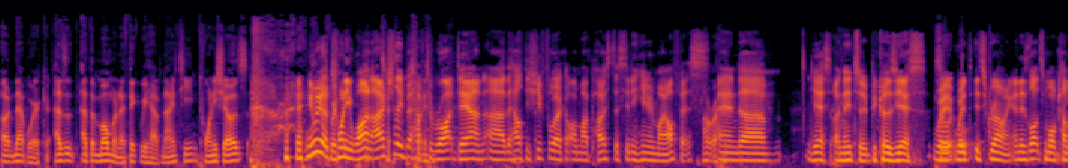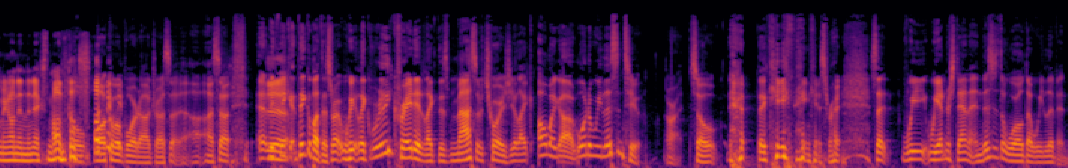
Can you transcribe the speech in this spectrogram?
a network. As a, at the moment, I think we have 19, 20 shows. I think we got 21. I actually have to write down uh, the healthy shift worker on my poster sitting here in my office. All right. And um, yes, I need to because yes, we're, we're, it's growing and there's lots more coming on in the next month. Well, so. welcome aboard, Audra. So, uh, uh, so I mean, Yeah. think, think about this, right? We like really created like this massive choice. You're like, oh my god, what do we listen to? All right. So the key thing is right, is that we we understand that, and this is the world that we live in.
